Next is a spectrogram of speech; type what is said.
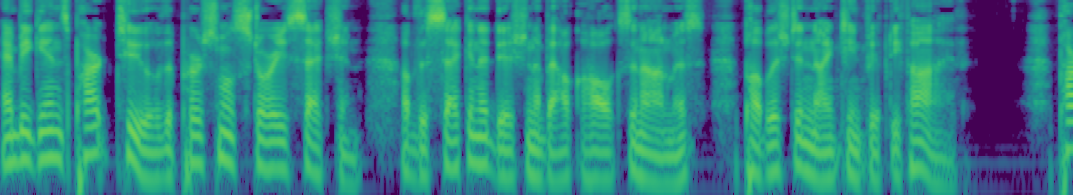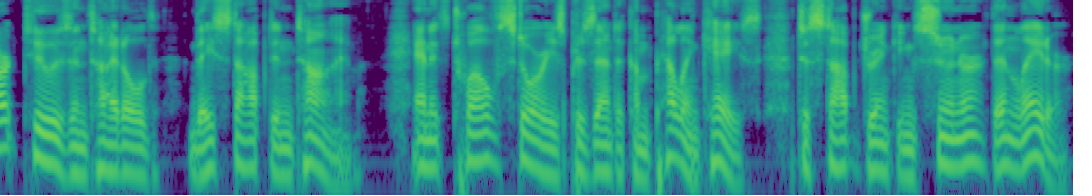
and begins part two of the personal stories section of the second edition of Alcoholics Anonymous, published in 1955. Part two is entitled They Stopped in Time and its 12 stories present a compelling case to stop drinking sooner than later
